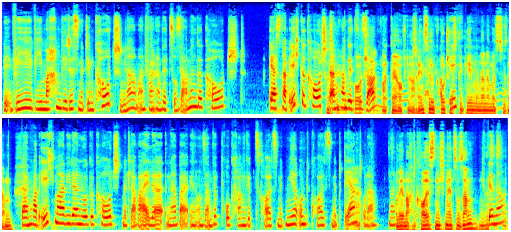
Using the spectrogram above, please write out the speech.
wie, wie, wie machen wir das mit dem Coachen, ne? Am Anfang Ja. haben wir zusammen gecoacht. Erst Ja. habe ich gecoacht, dann haben wir gecoacht, zusammen Dann hat mir auf der gecoacht, Einzelcoachings gegeben und dann haben wir es Ja. zusammen. Dann habe ich mal wieder nur gecoacht. Mittlerweile, ne, bei, in unserem VIP-Programm gibt's Calls mit mir und Calls mit Bernd Ja. oder ne, Aber wir machen Calls nicht mehr zusammen. Das Genau, halt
